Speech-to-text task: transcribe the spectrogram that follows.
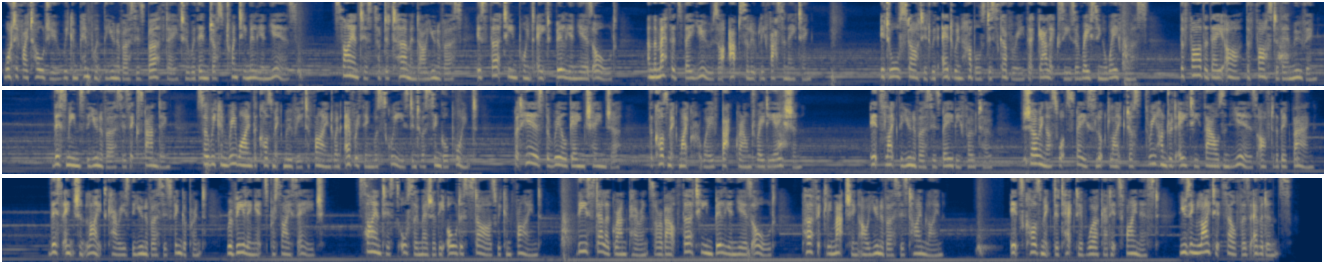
What if I told you we can pinpoint the universe's birthday to within just 20 million years? Scientists have determined our universe is 13.8 billion years old, and the methods they use are absolutely fascinating. It all started with Edwin Hubble's discovery that galaxies are racing away from us. The farther they are, the faster they're moving. This means the universe is expanding, so we can rewind the cosmic movie to find when everything was squeezed into a single point. But here's the real game changer, the cosmic microwave background radiation. It's like the universe's baby photo, showing us what space looked like just 380,000 years after the Big Bang. This ancient light carries the universe's fingerprint, revealing its precise age. Scientists also measure the oldest stars we can find. These stellar grandparents are about 13 billion years old, perfectly matching our universe's timeline. It's cosmic detective work at its finest, using light itself as evidence.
